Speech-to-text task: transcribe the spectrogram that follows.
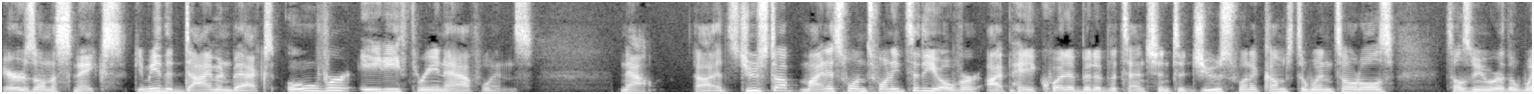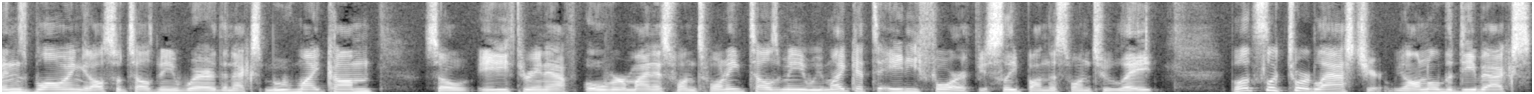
Arizona Snakes. Give me the Diamondbacks over 83 and a half wins. Now, uh, it's juiced up minus 120 to the over. I pay quite a bit of attention to juice when it comes to win totals. It tells me where the wind's blowing. It also tells me where the next move might come. So 83 and a half over minus 120 tells me we might get to 84 if you sleep on this one too late. But let's look toward last year. We all know the D backs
